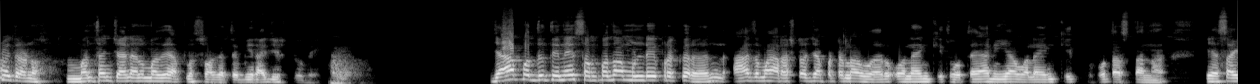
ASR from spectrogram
मित्रांनो मंथन चॅनलमध्ये आपलं स्वागत आहे. मी राजेश दुबे. ज्या पद्धतीने संपदा मुंडे प्रकरण आज महाराष्ट्राच्या पटलावर वलयांकित होत आहे आणि या वलयांकित होत असताना एस आय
